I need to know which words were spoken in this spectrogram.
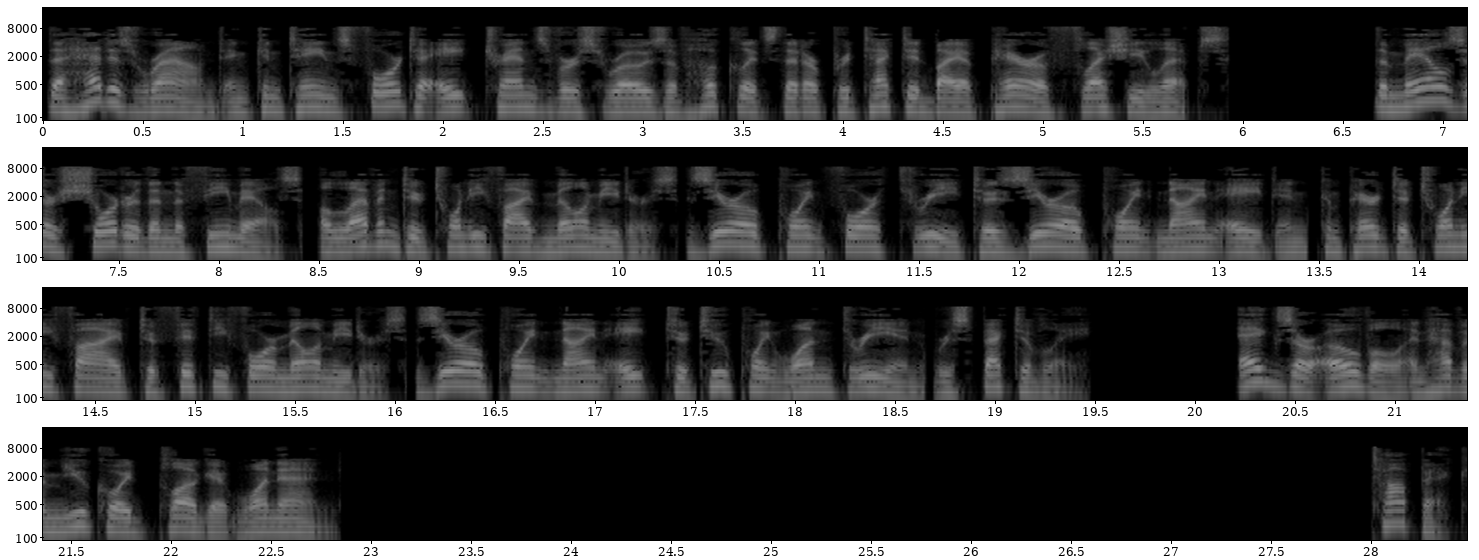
The head is round and contains four to eight transverse rows of hooklets that are protected by a pair of fleshy lips. The males are shorter than the females, 11 to 25 mm, 0.43 to 0.98 in compared to 25 to 54 mm, 0.98 to 2.13 in respectively. Eggs are oval and have a mucoid plug at one end. Topic:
